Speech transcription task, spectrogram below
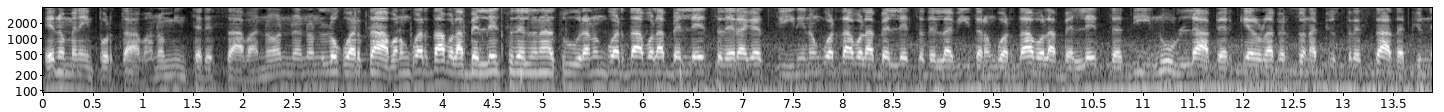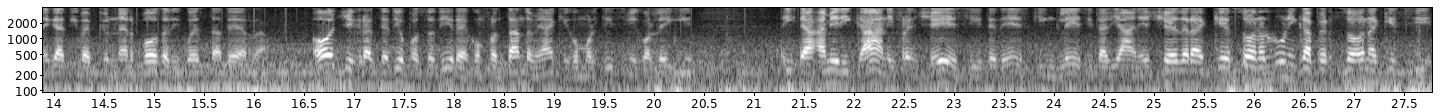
e non me ne importava, non mi interessava, non, non, lo guardavo, non guardavo la bellezza della natura, non guardavo la bellezza dei ragazzini, non guardavo la bellezza della vita, non guardavo la bellezza di nulla perché ero la persona più stressata, più negativa e più nervosa di questa terra. Oggi, grazie a Dio, posso dire, confrontandomi anche con moltissimi colleghi americani, francesi, tedeschi, inglesi, italiani, eccetera, che sono l'unica persona che si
